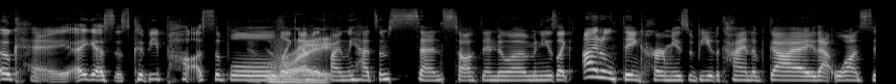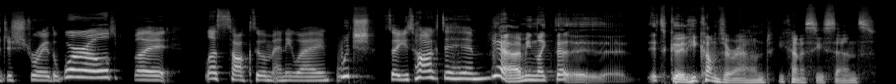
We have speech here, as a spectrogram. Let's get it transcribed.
okay, I guess this could be possible. Like, Emet finally had some sense talked into him, and he's like, I don't think Hermes would be the kind of guy that wants to destroy the world, but let's talk to him anyway. Which, So you talk to him. yeah, I mean, like that. uh, It's good. He comes around. You kind of see sense.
